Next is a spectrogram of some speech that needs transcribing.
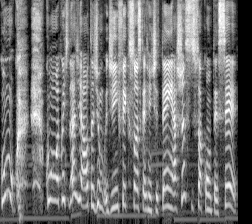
com a quantidade alta de, de infecções que a gente tem, a chance disso acontecer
